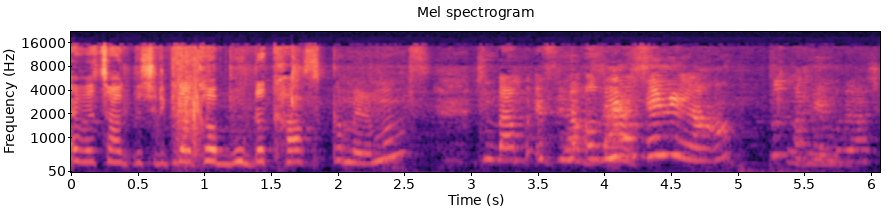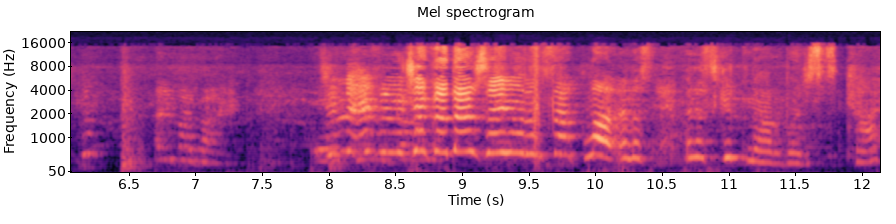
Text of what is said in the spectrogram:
Evet arkadaşlar iki dakika burada kalsın kameramız. Şimdi ben bu Eflin'i alayım. seni ya. Tut bakayım buraya aşkım. Hadi bay bay. Şimdi Eflin üçe kadar sayıyorum sakla. Enes, Enes gitme çat.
